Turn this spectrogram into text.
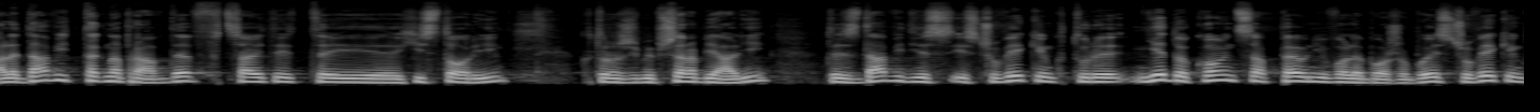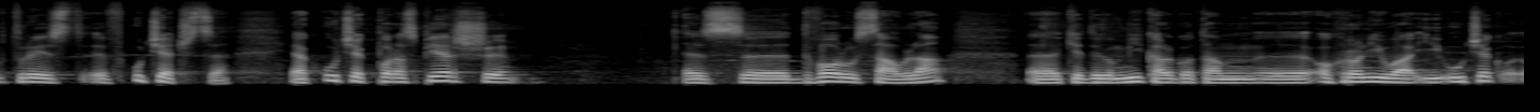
Ale Dawid tak naprawdę w całej tej, tej historii, którą żeśmy przerabiali, to jest Dawid jest, jest człowiekiem, który nie do końca pełni wolę Bożą, bo jest człowiekiem, który jest w ucieczce. Jak uciekł po raz pierwszy z dworu Saula, e, kiedy Mikal go tam e, ochroniła i uciekł,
